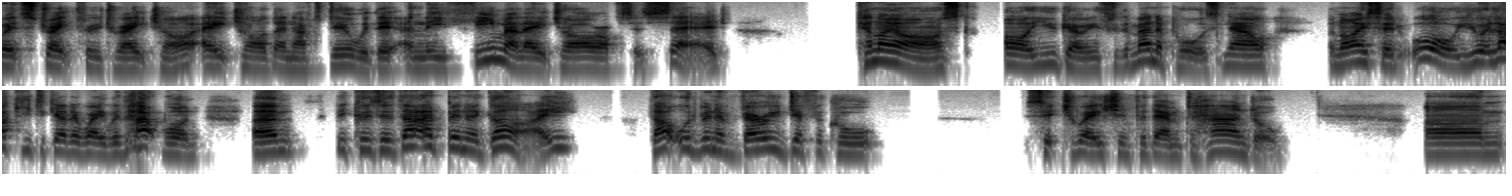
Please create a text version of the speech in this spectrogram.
went straight through to HR. HR then have to deal with it. And the female HR officer said, Can I ask, are you going through the menopause? Now, and I said, Oh, you were lucky to get away with that one. Um, because if that had been a guy, that would have been a very difficult situation for them to handle. Um,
